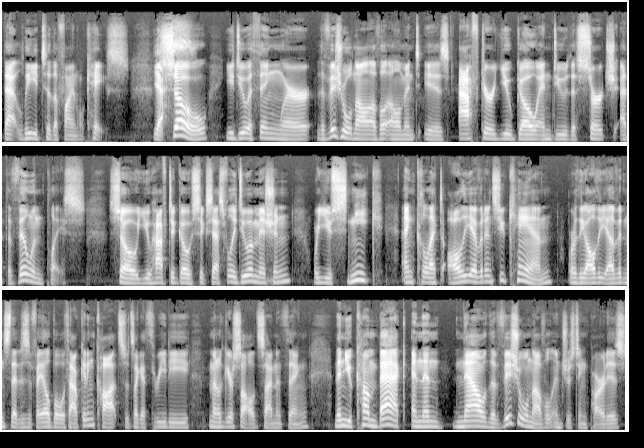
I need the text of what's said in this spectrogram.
that lead to the final case. Yes. So you do a thing where the visual novel element is after you go and do the search at the villain place. So you have to go successfully do a mission where you sneak and collect all the evidence you can, or the all the evidence that is available without getting caught. So it's like a 3D Metal Gear Solid kind of thing. Then you come back, and then now the visual novel interesting part is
